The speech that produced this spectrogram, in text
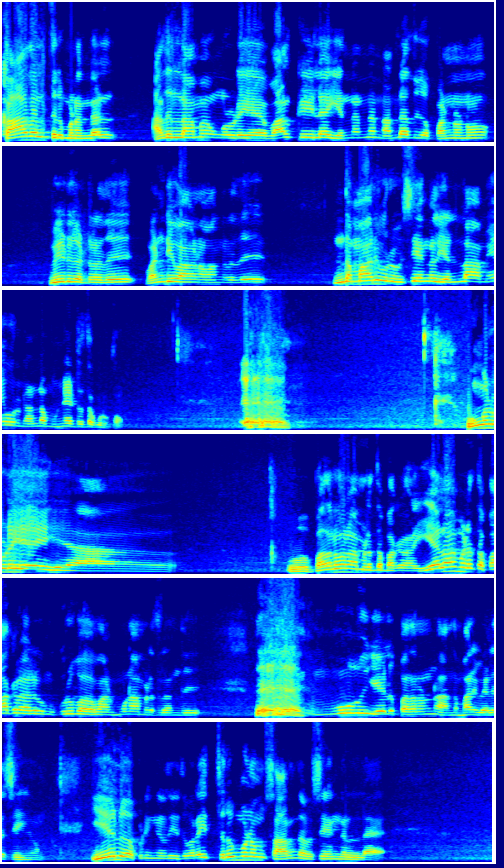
காதல் திருமணங்கள் அது இல்லாமல் உங்களுடைய வாழ்க்கையில் என்னென்ன நல்லது பண்ணணும் வீடு கட்டுறது வண்டி வாகனம் வாங்குறது இந்த மாதிரி ஒரு விஷயங்கள் எல்லாமே ஒரு நல்ல முன்னேற்றத்தை கொடுக்கும். உங்களுடைய ஓ- பதினோராம் இடத்தை பார்க்குறாங்க ஏழாம் இடத்தை பார்க்குறாரு உங்கள் குரு பகவான் மூணாம் இடத்துலேருந்து மூணு ஏழு பதினொன்று அந்த மாதிரி வேலை செய்யும். ஏழு அப்படிங்கிறது இதுவரை திருமணம் சார்ந்த விஷயங்களில்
